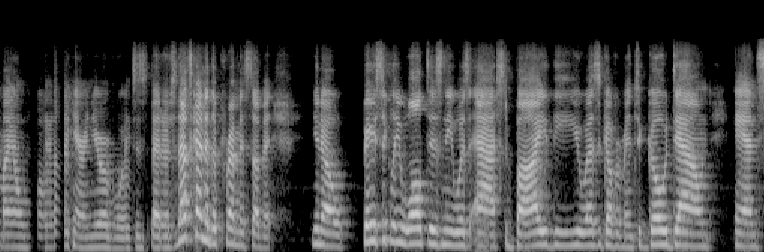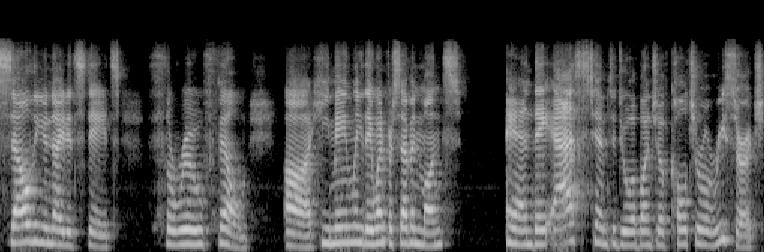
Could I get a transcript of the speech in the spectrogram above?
my own voice. Hearing your voice is better. So that's kind of the premise of it. You know, basically, Walt Disney was asked by the U.S. government to go down and sell the United States through film. Uh, he mainly, they went for seven months and they asked him to do a bunch of cultural research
